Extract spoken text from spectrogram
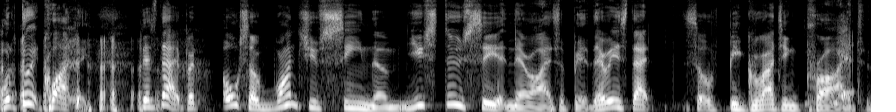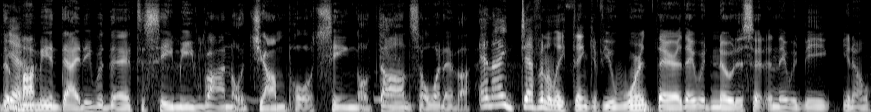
well, do it quietly. There's that, but also once you've seen them, you do see it in their eyes a bit. There is that sort of begrudging pride Yeah, that yeah. mummy and daddy were there to see me run or jump or sing or dance or whatever. And I definitely think if you weren't there, they would notice it and they would be, you know,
